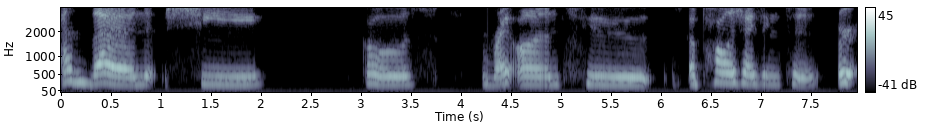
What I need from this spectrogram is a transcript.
And then she goes right on to apologizing to, or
